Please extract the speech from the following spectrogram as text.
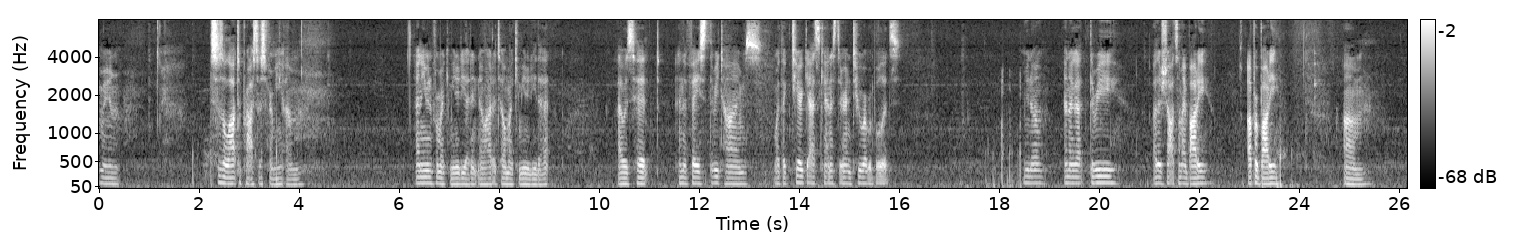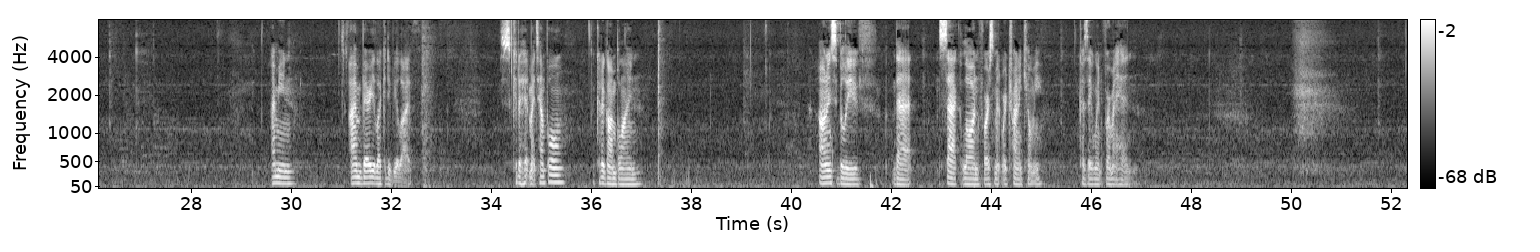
I mean, this is a lot to process for me. Um, and even for my community, I didn't know how to tell my community that I was hit in the face three times with a tear gas canister and two rubber bullets. You know, and I got three other shots on my body, upper body. Um, I mean, I'm very lucky to be alive. This could have hit my temple. I could have gone blind. I honestly believe that SAC law enforcement were trying to kill me because they went for my head.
